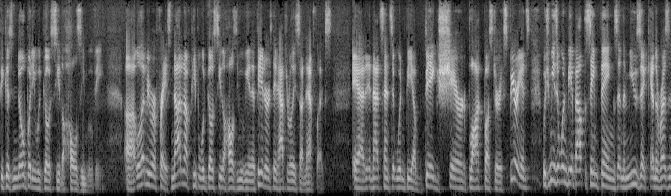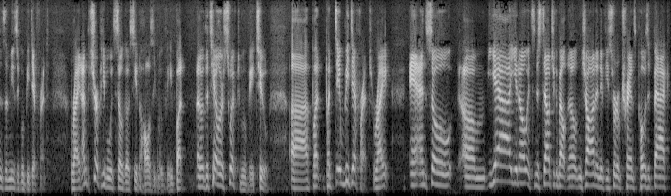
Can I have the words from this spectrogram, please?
because nobody would go see the Halsey movie. Uh, well, let me rephrase: not enough people would go see the Halsey movie in the theaters; they'd have to release on Netflix. And in that sense, it wouldn't be a big shared blockbuster experience, which means it wouldn't be about the same things, and the music and the resonance of the music would be different, right? I'm sure people would still go see the Halsey movie, but uh, the Taylor Swift movie too, uh, but but it would be different, right? And so, um, yeah, you know, it's nostalgic about Elton John. And if you sort of transpose it back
